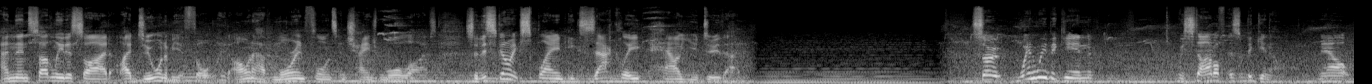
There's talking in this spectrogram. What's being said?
and then suddenly decide, I do want to be a thought leader. I want to have more influence and change more lives. So, this is going to explain exactly how you do that. So, when we begin, we start off as a beginner. Now,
